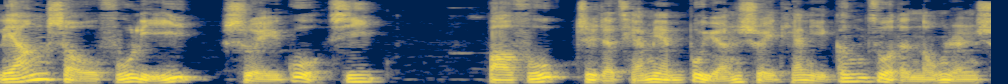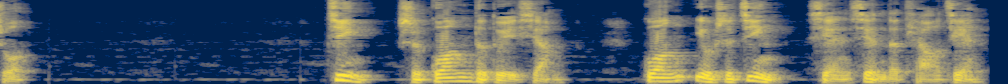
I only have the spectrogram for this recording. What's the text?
两手扶犁，水过溪。宝福指着前面不远水田里耕作的农人说：“镜是光的对象，光又是镜显现的条件。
